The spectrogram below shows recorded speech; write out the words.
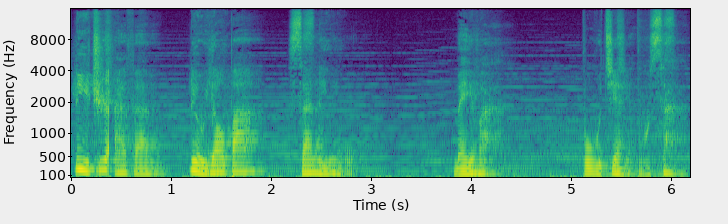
荔枝 FM 六幺八三零五，每晚不见不散。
